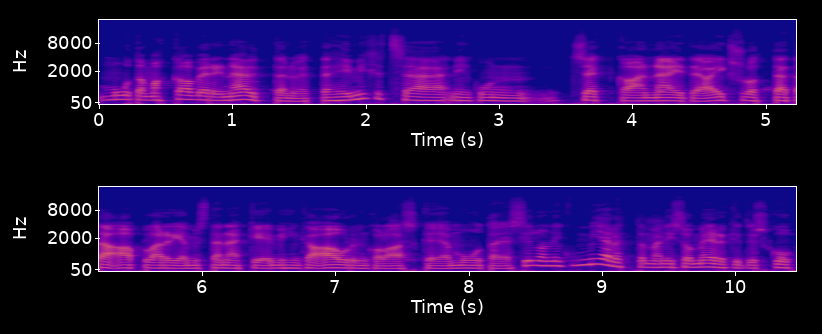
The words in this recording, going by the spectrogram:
muutama kaveri näyttänyt, että hei, miksi et sä niin kuin tsekkaa näitä, ja eikö sulla ole tätä aplaria, mistä näkee, mihinkä aurinko laskee ja muuta, ja sillä on niin kuin mielettömän iso merkitys, kun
